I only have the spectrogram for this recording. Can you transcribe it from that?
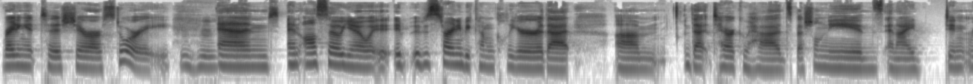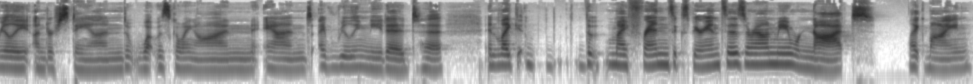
writing it to share our story. And, and also, you know, it, it, it was starting to become clear that, um, that Tariku had special needs and I didn't really understand what was going on and I really needed to and like the, my friends experiences around me were not like mine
